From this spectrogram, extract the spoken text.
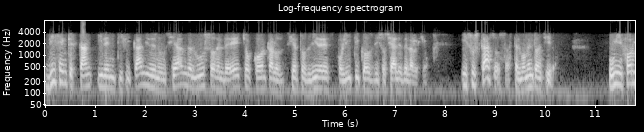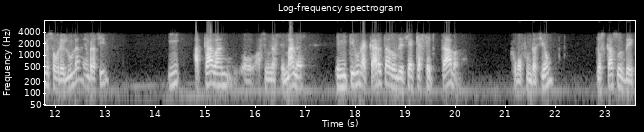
dicen que están identificando y denunciando el uso del derecho contra los ciertos líderes políticos y sociales de la región. Y sus casos hasta el momento han sido un informe sobre Lula en Brasil y acaban, o hace unas semanas, emitir una carta donde decía que aceptaban como fundación los casos de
